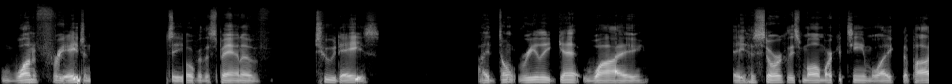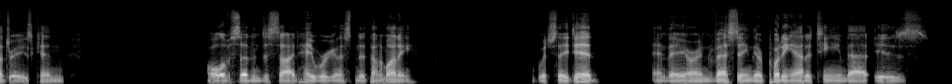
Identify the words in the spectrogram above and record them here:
won free agency over the span of two days. I don't really get why a historically small market team like the Padres can all of a sudden decide, hey, we're going to spend a ton of money, which they did. And they are investing, they're putting out a team that is,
